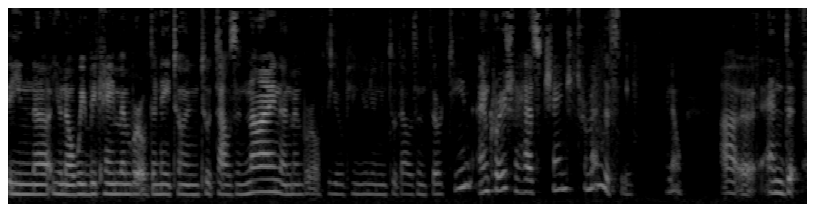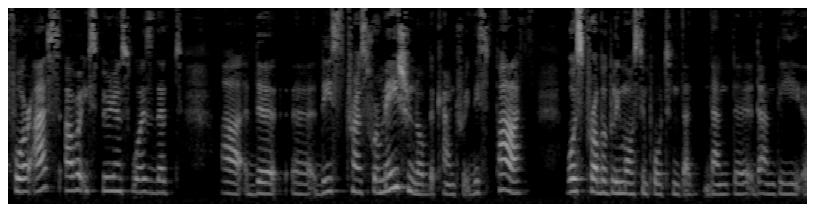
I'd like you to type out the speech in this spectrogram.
in, uh, you know, we became member of the NATO in 2009 and member of the European Union in 2013. And Croatia has changed tremendously, you know. Uh, and for us, our experience was that uh, the, uh, this transformation of the country, this path was probably most important that, than the, than the, uh,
